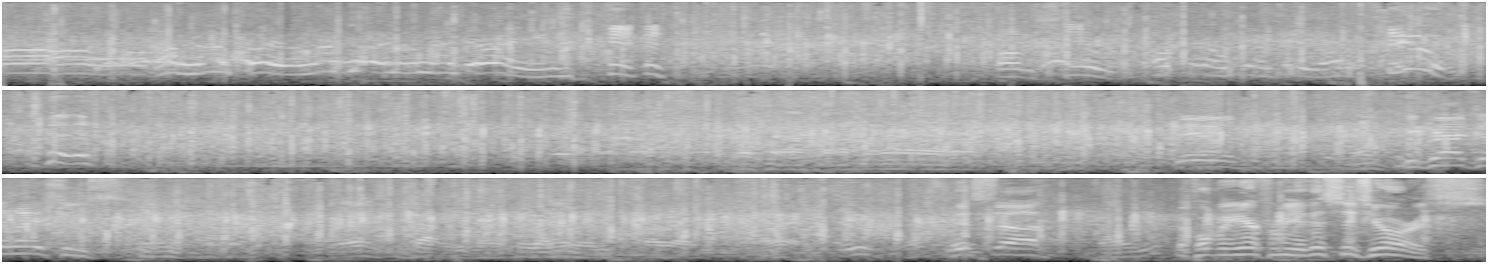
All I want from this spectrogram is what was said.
I'm not trying, I'm not trying. oh, shoot. Okay, okay, okay. Shoot. Dude, congratulations. This, uh, before we hear from you, this is yours.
